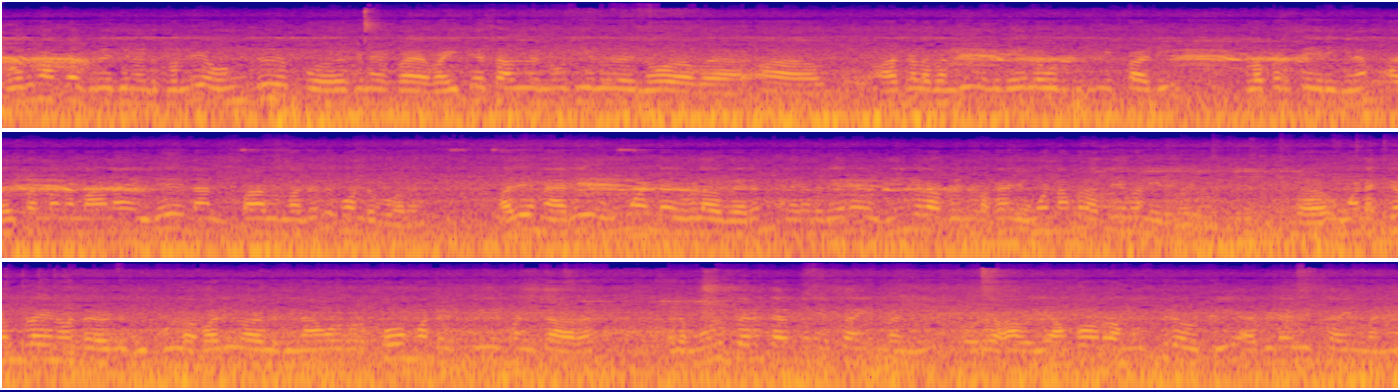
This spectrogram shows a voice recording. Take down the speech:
பொதுமக்கள் பிரச்சனை சொல்லி ஒன்று இப்போ வைத்தியசாலையில் நூற்றி எழுபது நோ ஆக்களை வந்து இடையில ஒரு நிப்பாடி குழப்பம் செய்திருக்கணும் அது சம்பந்தமான இது நான் பார்லிமெண்ட்டுக்கு கொண்டு போகிறேன் அதே மாதிரி உங்கள்கிட்ட இவ்வளோ பேரும் எனக்கு வேறு நீங்கள் அப்படின்ற உங்கள் நம்பர் அசே பண்ணியிருக்கேன் உங்களோட கம்ப்ளைண்ட் எழுதி ஃபுல்லாக வடிவாக எழுதி நான் உங்களுக்கு ஒரு ஃபோம் ஒன்று க்ளியர் பண்ணி தரேன். அதில் முழு பேரும் தரத்தனி சைன் பண்ணி ஒரு ஐம்பது ரூபா முத்திரை ஒட்டி அபிடவிட் சைன் பண்ணி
